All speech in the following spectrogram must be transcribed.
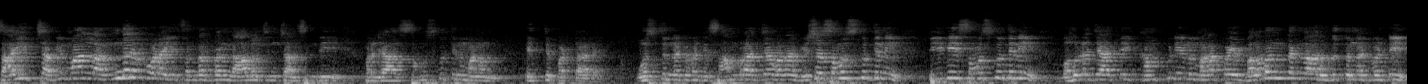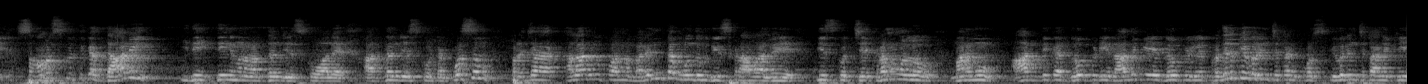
సాహిత్య అభిమానులు అందరూ కూడా ఈ సందర్భంగా ఆలోచించాల్సింది ప్రజా సంస్కృతిని మనం ఎత్తిపట్టాలి. వస్తున్నటువంటి సామ్రాజ్యవాద విష సంస్కృతిని టీవీ సంస్కృతిని బహుళజాతి కంపెనీలు మనపై బలవంతంగా రుద్దుతున్నటువంటి సాంస్కృతిక దాడి ఇది దీన్ని మనం అర్థం చేసుకోవాలి. అర్థం చేసుకోవటం కోసం ప్రజా కళారూపాలను మరింత ముందుకు తీసుకురావాలి. తీసుకొచ్చే క్రమంలో మనము ఆర్థిక దోపిడీ రాజకీయ దోపిడీని ప్రజలకు వివరించటం కోసం వివరించడానికి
